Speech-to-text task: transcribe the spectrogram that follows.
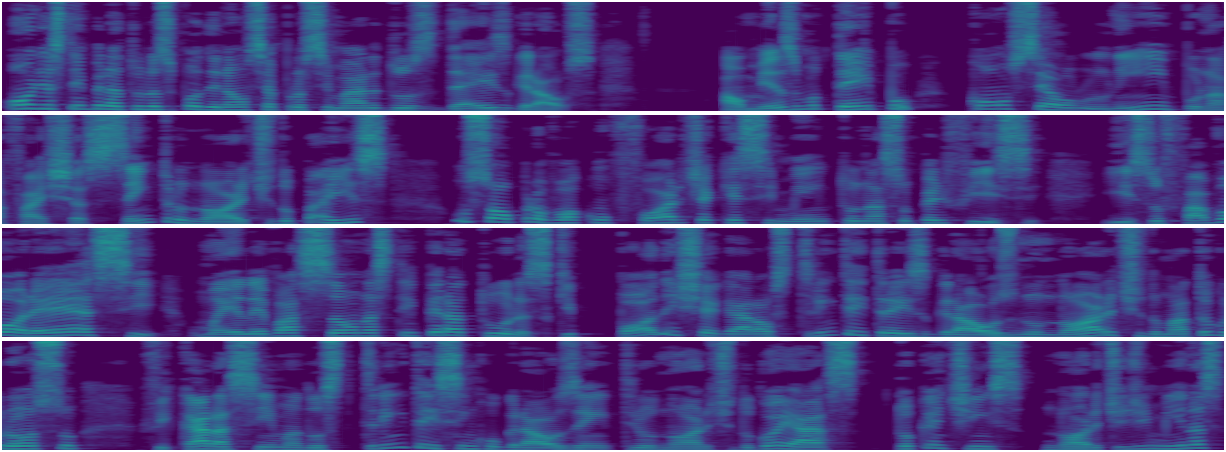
onde as temperaturas poderão se aproximar dos 10 graus. Ao mesmo tempo, com o céu limpo na faixa centro-norte do país, o Sol provoca um forte aquecimento na superfície. Isso favorece uma elevação nas temperaturas, que podem chegar aos 33 graus no norte do Mato Grosso, ficar acima dos 35 graus entre o norte do Goiás, Tocantins, norte de Minas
